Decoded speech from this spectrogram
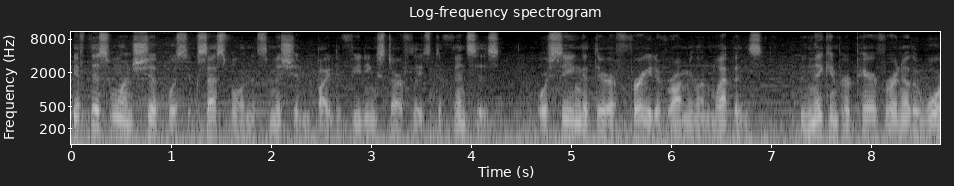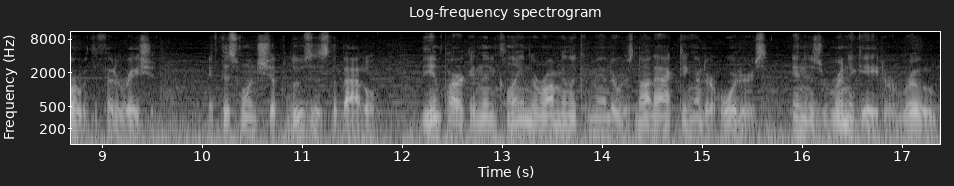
If this one ship was successful in its mission by defeating Starfleet's defenses, or seeing that they're afraid of Romulan weapons, then they can prepare for another war with the Federation. If this one ship loses the battle, the Empire can then claim the Romulan commander was not acting under orders and is renegade or rogue.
